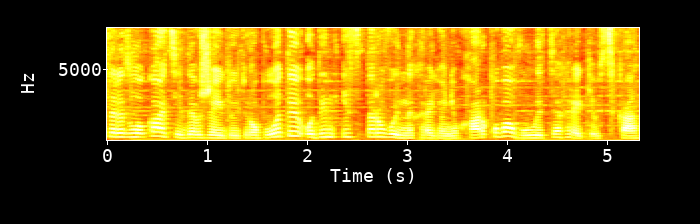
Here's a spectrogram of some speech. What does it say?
Серед локацій, де вже йдуть роботи, один із старовинних районів Харкова, вулиця Греківська.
